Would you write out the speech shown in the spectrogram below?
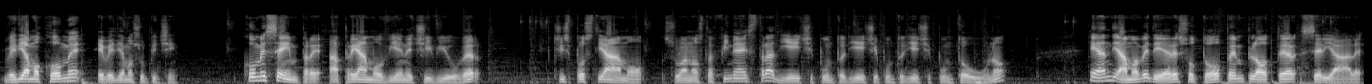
Vediamo come e vediamo sul PC. Come sempre apriamo VNC Viewer, ci spostiamo sulla nostra finestra 10.10.10.1 e andiamo a vedere sotto Open Plotter seriale.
